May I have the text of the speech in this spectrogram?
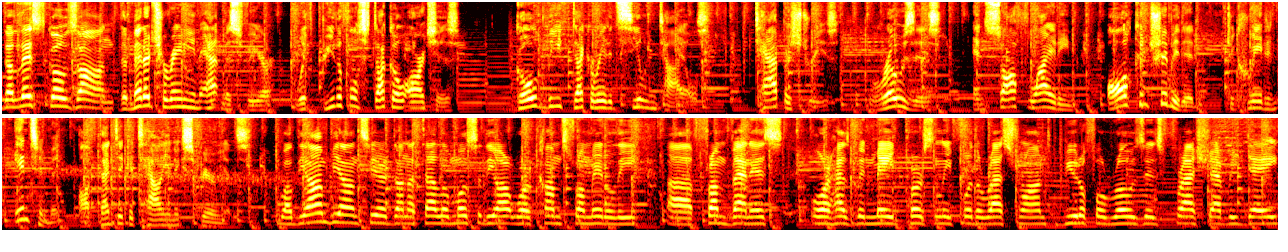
The list goes on. The Mediterranean atmosphere, with beautiful stucco arches, gold leaf decorated ceiling tiles, tapestries, roses, and soft lighting all contributed to create an intimate, authentic Italian experience. Well, the ambiance here at Donatello, most of the artwork comes from Italy, uh, from Venice, or has been made personally for the restaurant. Beautiful roses, fresh every day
